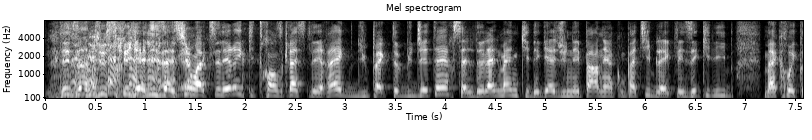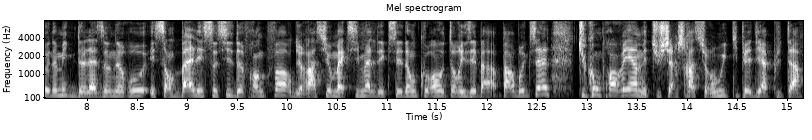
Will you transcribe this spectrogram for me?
désindustrialisation accélérée qui transgresse les règles du pacte budgétaire, celle de l'Allemagne qui dégage une épargne incompatible avec les équilibres macroéconomiques de la zone euro et s'en bat les saucisses de Francfort du ratio maximal d'excédent courant autorisé par, par, Bruxelles. Tu comprends rien, mais tu chercheras sur Wikipédia plus tard.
